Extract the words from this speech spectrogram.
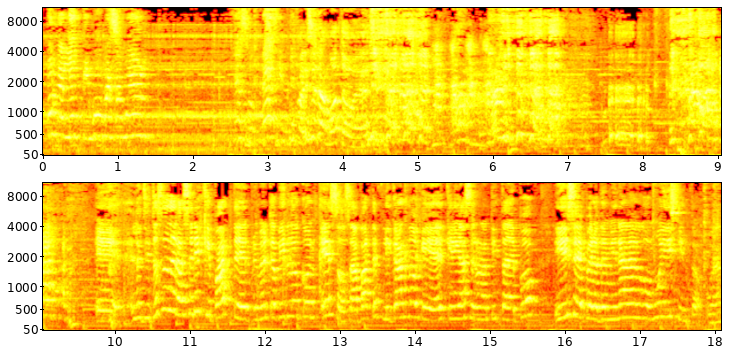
A. ¡Pónganle el timón a ese weón! Eso, gracias. Parece una moto, weón. Eh, lo chistoso de la serie es que parte el primer capítulo con eso, o sea, parte explicando que él quería ser un artista de pop y dice, pero terminar algo muy distinto. Bueno,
